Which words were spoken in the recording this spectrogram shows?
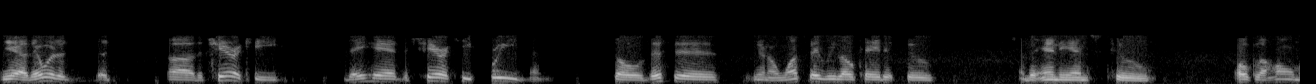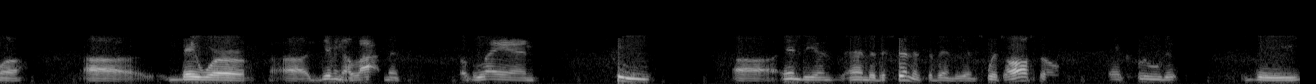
yeah, there were the the, uh, the Cherokee. They had the Cherokee freedmen. So this is, you know, once they relocated to the Indians to Oklahoma, uh, they were uh, giving allotment of land to uh, Indians and the descendants of Indians, which also included the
